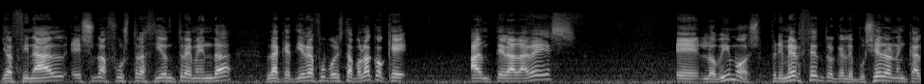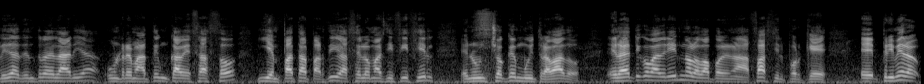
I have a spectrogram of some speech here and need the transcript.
y al final es una frustración tremenda la que tiene el futbolista polaco que ante el Alavés eh, lo vimos, primer centro que le pusieron en calidad dentro del área, un remate, un cabezazo y empata el partido, hace lo más difícil en un choque muy trabado. El Atlético de Madrid no lo va a poner nada fácil porque eh, primero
